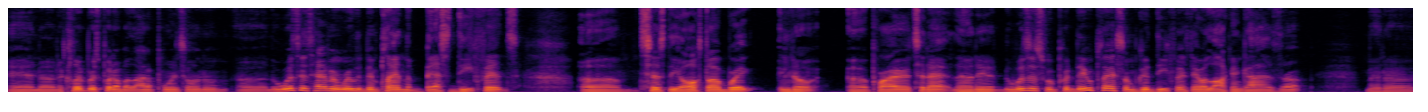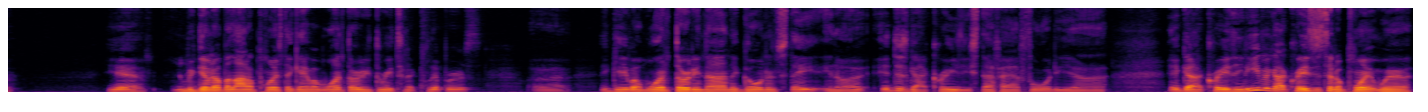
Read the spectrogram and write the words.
And uh, the Clippers put up a lot of points on them. Uh, the Wizards haven't really been playing the best defense um, since the All Star break. You know, uh, prior to that, uh, they, the Wizards were put, they were playing some good defense. They were locking guys up, but uh, yeah, they've been giving up a lot of points. They gave up 133 to the Clippers. Uh, they gave up 139 to Golden State. You know, it, it just got crazy. Steph had 40. Uh, it got crazy. It even got crazy to the point where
